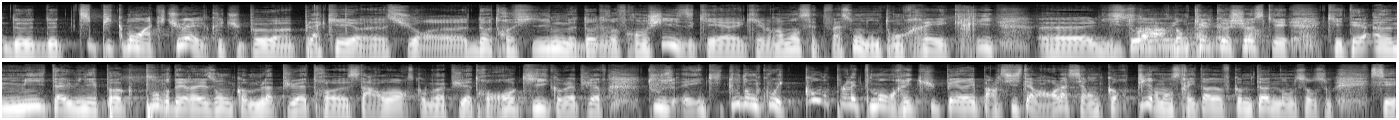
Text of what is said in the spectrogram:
de, de typiquement actuel que tu peux euh, plaquer euh, sur euh, d'autres films, d'autres franchises, qui est, qui est vraiment cette façon dont on réécrit euh, l'histoire. Ah oui, Donc ouais, quelque chose qui, est, qui était un mythe à une époque pour des raisons comme l'a pu être Star Wars, comme l'a pu être Rocky, comme l'a pu être tout, et qui tout d'un coup est complètement récupéré par le système. Alors là, c'est encore pire dans Straight Outta Compton dans le sens où c'est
